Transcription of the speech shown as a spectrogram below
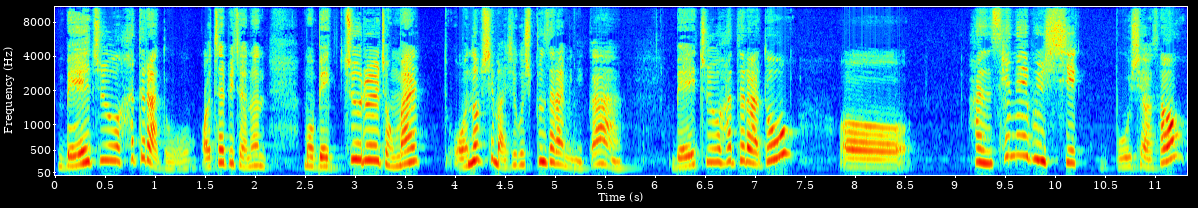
매주 하더라도 어차피 저는 뭐 맥주를 정말 원 없이 마시고 싶은 사람이니까 매주 하더라도 어, 한 세네 분씩 모셔서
